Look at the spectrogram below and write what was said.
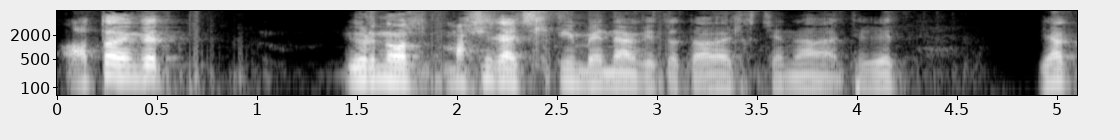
одоо ингээд ер нь бол маш их ажилтдаг юм байна гэдээ одоо ойлгож байна. Тэгээд яг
